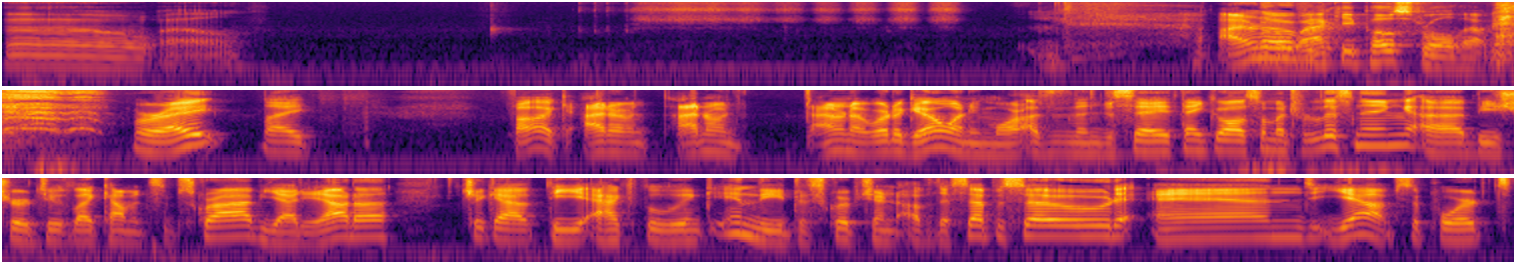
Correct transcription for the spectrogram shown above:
Oh well. I don't What know a if wacky post roll that one. right? Like, fuck, I don't, I don't, I don't know where to go anymore other than to say thank you all so much for listening. Uh, be sure to like, comment, subscribe, yada yada. Check out the ActBlue link in the description of this episode, and yeah, support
